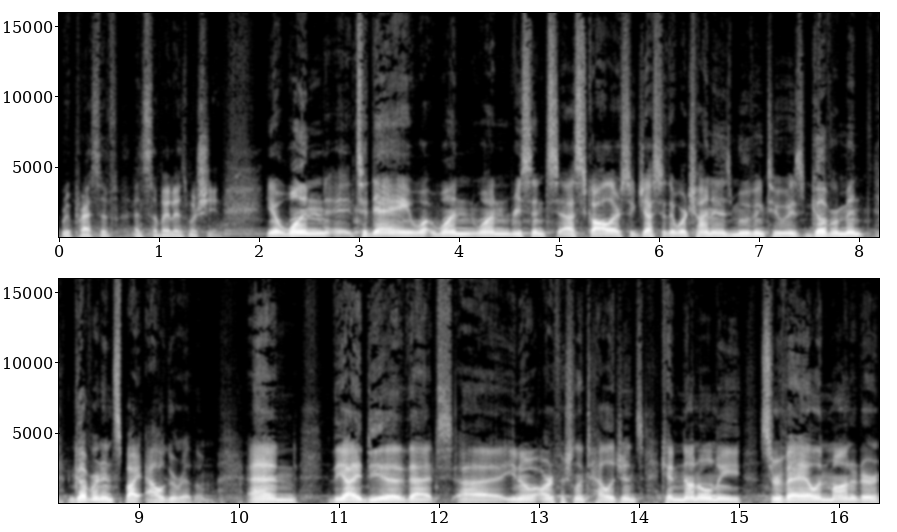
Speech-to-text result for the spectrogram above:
repressive and surveillance machine. You know, one uh, today, one one recent uh, scholar suggested that where China is moving to is government governance by algorithm, and the idea that uh, you know artificial intelligence can not only surveil and monitor,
